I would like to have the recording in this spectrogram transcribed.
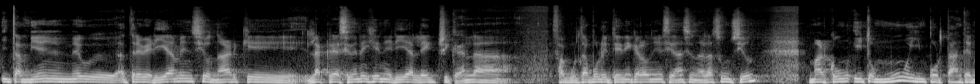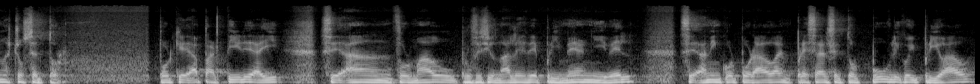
Y también me atrevería a mencionar que la creación de la ingeniería eléctrica en la Facultad Politécnica de la Universidad Nacional de Asunción marcó un hito muy importante en nuestro sector porque a partir de ahí se han formado profesionales de primer nivel, se han incorporado a empresas del sector público y privado.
